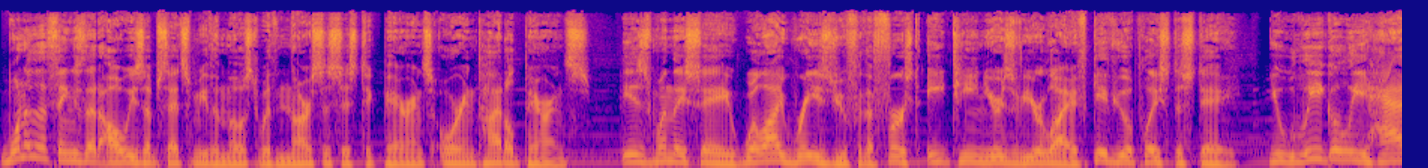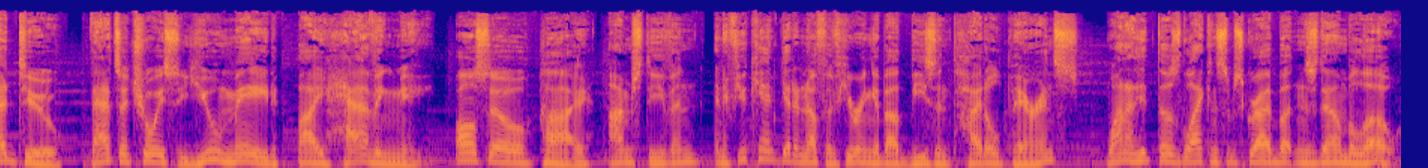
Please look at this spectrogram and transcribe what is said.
One of the things that always upsets me the most with narcissistic parents or entitled parents is when they say, Well, I raised you for the first 18 years of your life, gave you a place to stay. You legally had to. That's a choice you made by having me. Also, hi, I'm Steven, and if you can't get enough of hearing about these entitled parents, why not hit those like and subscribe buttons down below?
